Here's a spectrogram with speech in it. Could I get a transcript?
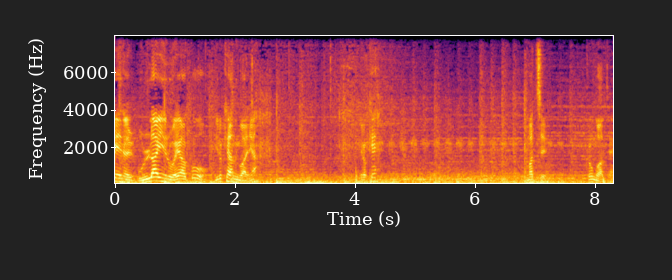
캠페인을 온라인으로 해갖고 이렇게 하는 거 아니야? 이렇게? 맞지? 그런 거 같아.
